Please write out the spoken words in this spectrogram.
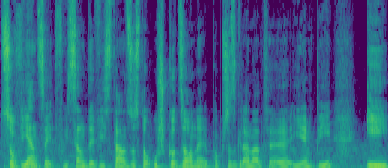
Co więcej, twój sandywistan został uszkodzony poprzez granat EMP i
